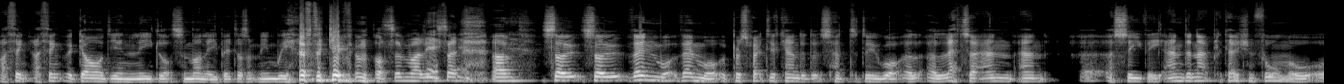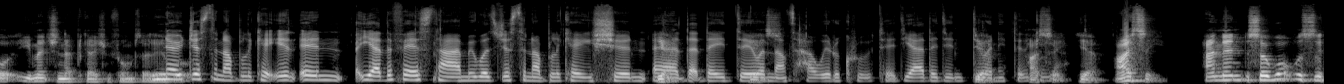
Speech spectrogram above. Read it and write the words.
I think I think the Guardian need lots of money, but it doesn't mean we have to give them lots of money. So, um, so so then what? Then what? Prospective candidates had to do what? A, a letter and and a CV and an application form, or, or you mentioned application forms earlier. No, What- just an application. In, in yeah, the first time it was just an application uh, Yeah. that they do, Yes. and that's how we recruited. Yeah, they didn't do Yeah, anything. I see. Yeah, I see. And then, so what was the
